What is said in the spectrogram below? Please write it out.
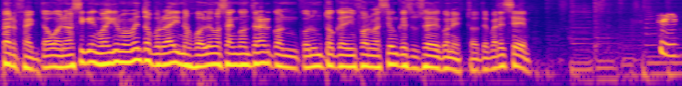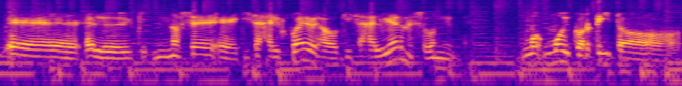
Perfecto, bueno, así que en cualquier momento por ahí nos volvemos a encontrar con, un toque de información que sucede con esto, ¿te parece? Sí, eh, el, no sé, eh, quizás el jueves o quizás el viernes, un muy, cortito,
